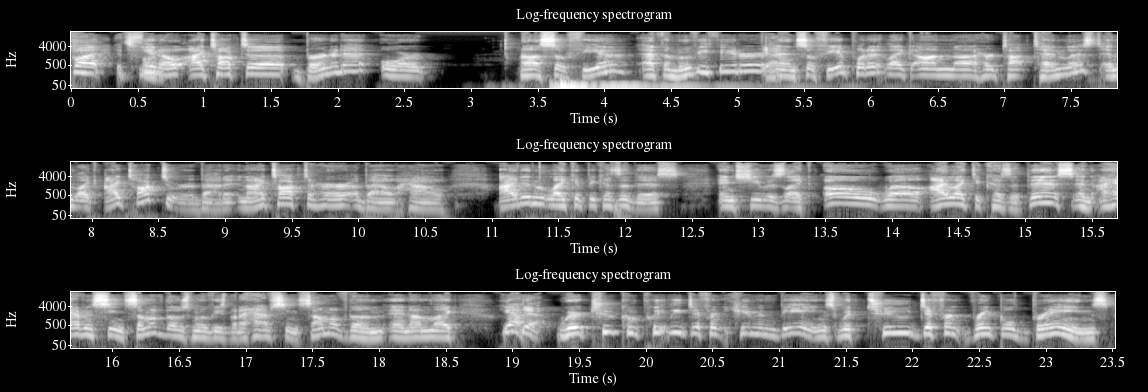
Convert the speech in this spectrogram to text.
But It's you know, I talked to Bernadette or uh, Sophia at the movie theater, and Sophia put it like on uh, her top ten list, and like I talked to her about it, and I talked to her about how I didn't like it because of this, and she was like, "Oh, well, I liked it because of this," and I haven't seen some of those movies, but I have seen some of them, and I'm like, "Yeah, Yeah. we're two completely different human beings with two different wrinkled brains."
